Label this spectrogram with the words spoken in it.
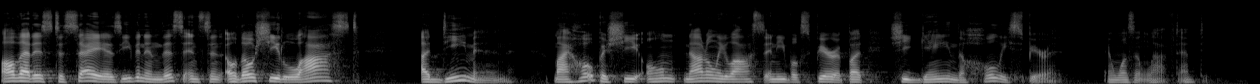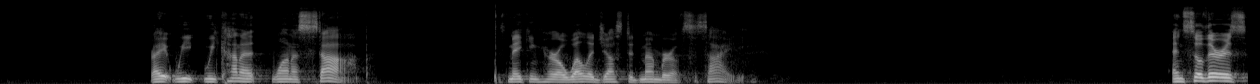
All that is to say is, even in this instance, although she lost a demon, my hope is she not only lost an evil spirit, but she gained the Holy Spirit and wasn't left empty. Right? We, we kind of want to stop with making her a well adjusted member of society. And so there is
